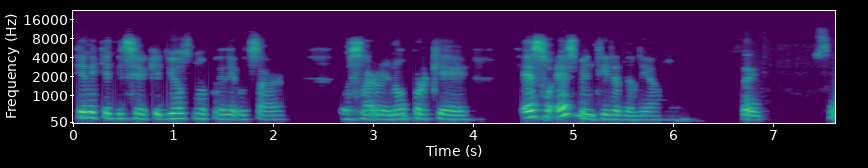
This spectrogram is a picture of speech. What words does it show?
tiene que decir que Dios no puede usar, usarle, ¿no? Porque eso es mentira del diablo. Sí, sí.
